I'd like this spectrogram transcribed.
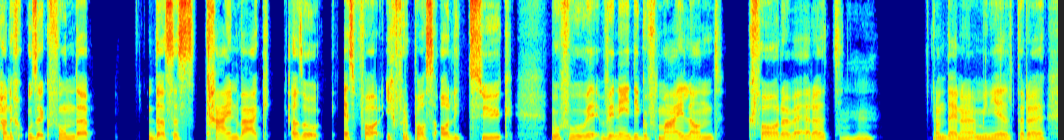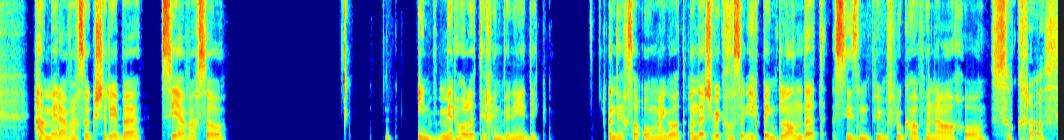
habe ich herausgefunden, dass es kein Weg, also es fahr, ich verpasse alle Züge, die von Ve- Venedig auf Mailand gefahren wären. Mhm. Und dann äh, meine Eltern haben mir einfach so geschrieben, sie einfach so, in, wir holen dich in Venedig. Und ich so, oh mein Gott. Und es ist wirklich so, ich bin gelandet, sie sind beim Flughafen angekommen. So krass.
